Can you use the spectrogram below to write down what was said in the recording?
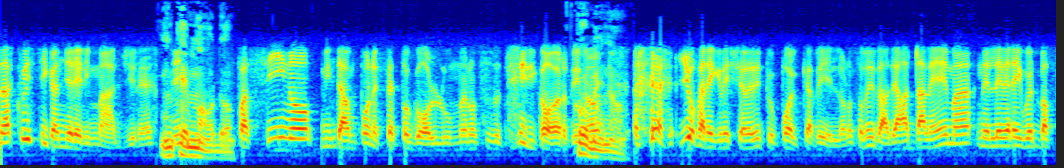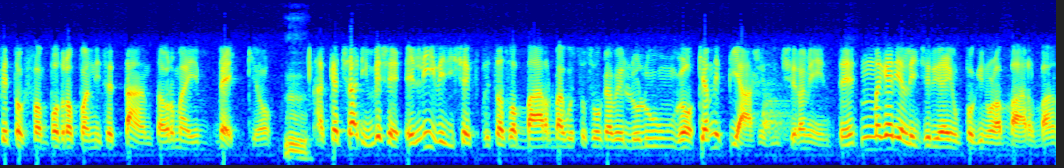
a questi cambierei l'immagine. In che modo? Fassino mi dà un po' un effetto Gollum, non so se ti ricordi. Come no? no? Io farei crescere ad esempio un po' il capello, non so se a D'Alema ne leverei quel baffetto che fa un po' troppo anni 70, ormai vecchio. Mm. A Cacciari invece, e lì vedi c'è questa sua barba, questo suo capello lungo, che a me piace sinceramente, magari alleggerirei un pochino la barba.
